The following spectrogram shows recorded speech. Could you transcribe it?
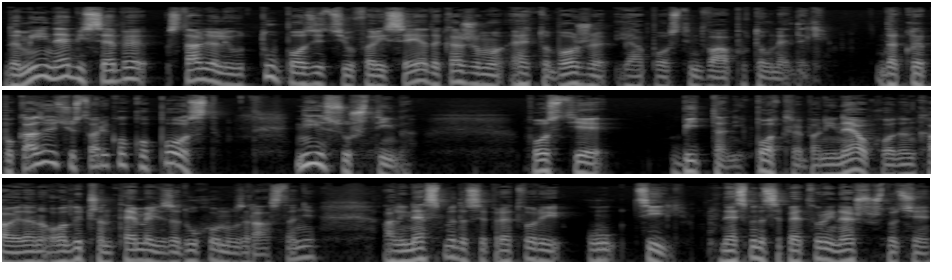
da mi ne bi sebe stavljali u tu poziciju fariseja da kažemo, eto Bože, ja postim dva puta u nedelji. Dakle, pokazujući u stvari koliko post nije suština. Post je bitan i potreban i neophodan kao jedan odličan temelj za duhovno uzrastanje, ali ne sme da se pretvori u cilj. Ne sme da se pretvori nešto što će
